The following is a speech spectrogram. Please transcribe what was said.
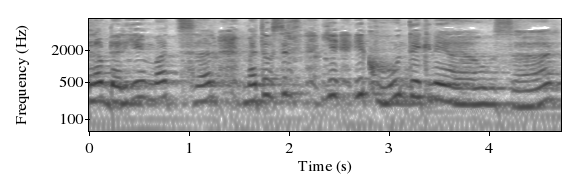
sir आप डरिए मत, सर। मैं तो सिर्फ़ ये ये खून देखने आया हूँ, सर।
